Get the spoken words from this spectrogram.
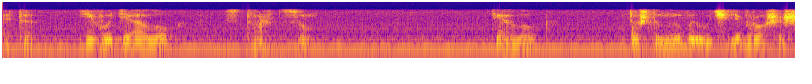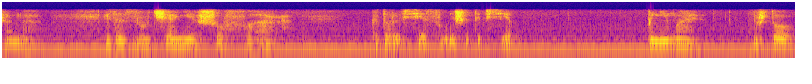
Это его диалог с Творцом. Диалог, то, что мы выучили в Роше Шана, это звучание шофара, который все слышат и все понимают. Ну что,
